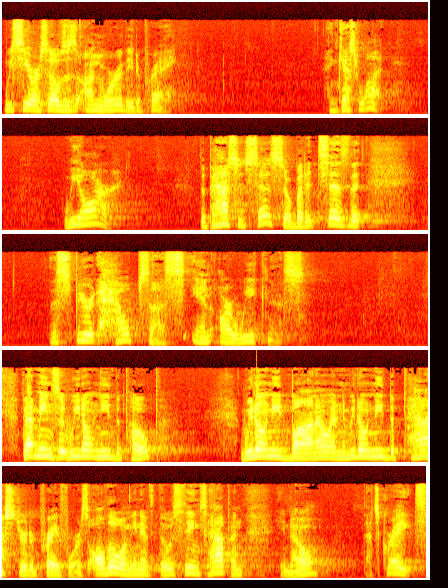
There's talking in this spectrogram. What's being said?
We see ourselves as unworthy to pray. And guess what? We are. The passage says so, but it says that the Spirit helps us in our weakness. That means that we don't need the Pope, we don't need Bono, and we don't need the pastor to pray for us. Although, I mean, if those things happen, you know, that's great.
